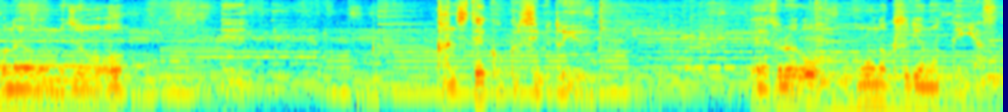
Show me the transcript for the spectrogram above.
この世の無常を、えー、感じてこう苦しむという。えー、それを法の薬を持って癒す。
